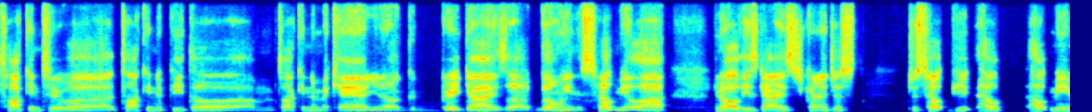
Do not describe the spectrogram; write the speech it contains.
talking to uh, talking to Pito, um, talking to McCann, you know, g- great guys. Uh, Goins helped me a lot. You know, all these guys kind of just just help help help me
